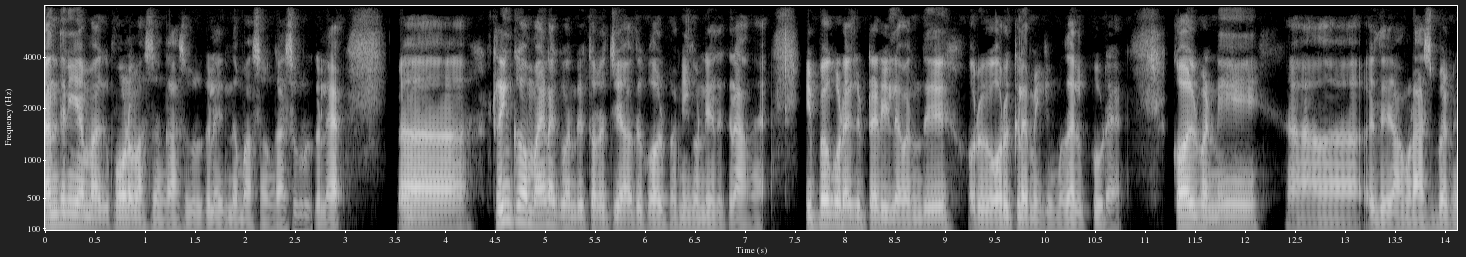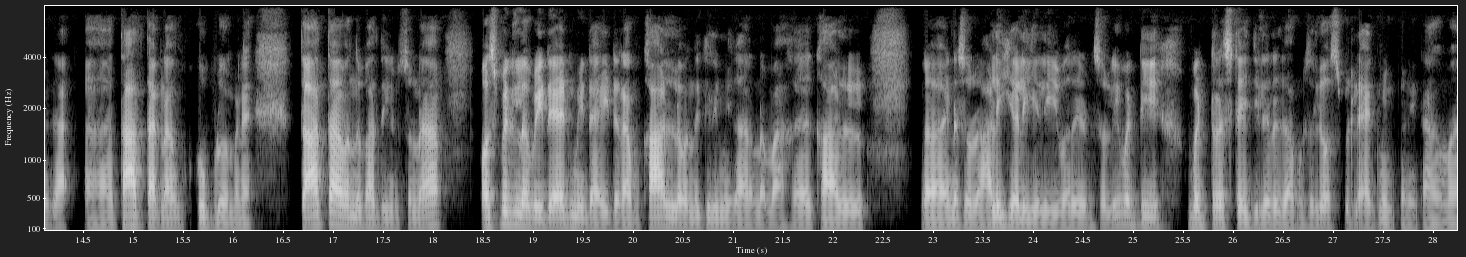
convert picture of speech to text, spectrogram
நந்தினி அம்மாவுக்கு போன மாதம் காசு கொடுக்கல இந்த மாதம் காசு கொடுக்கல. ட்ரிங்கோ அம்மா எனக்கு வந்து தொடர்ச்சியாவது கால் பண்ணி கொண்டே இருக்கிறாங்க. இப்போ கூட கிட்டடியில் வந்து ஒரு ஒரு கிழமைக்கு முதல் கூட கால் பண்ணி இது அவங்களோட ஹஸ்பண்டுக்கு தாத்தான்னா கூப்பிடுவோம் தாத்தா வந்து பார்த்தீங்கன்னு சொன்னால் ஹாஸ்பிட்டலில் போயிட்டு அட்மிட் ஆகிட்டு நம்ம காலில் வந்து கிருமி காரணமாக கால் என்ன சொல்கிறது அழுகி அழுகி அழுகி வருதுன்னு சொல்லி வட்டி வெட்டுற ஸ்டேஜில் இருக்கு அப்படின்னு சொல்லி ஹாஸ்பிட்டலில் அட்மிட் பண்ணிட்டாங்கம்மா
